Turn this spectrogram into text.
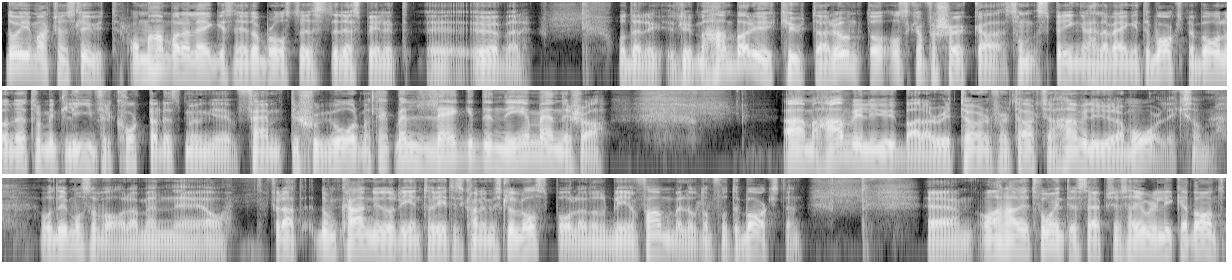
då är matchen slut. Om han bara lägger sig ner då blåstes det där spelet eh, över. Och där, men han börjar ju kuta runt och, och ska försöka som, springa hela vägen tillbaka med bollen. Jag tror mitt liv förkortades med 57 år. Man tänkte, men lägg dig ner människa. Ja, men han vill ju bara return for touch, han vill ju göra mål liksom. Och det måste vara, men eh, ja. För att de kan ju då rent teoretiskt kan de slå loss bollen och det blir en fumble och de får tillbaka den. Um, och han hade två interceptions, han gjorde likadant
